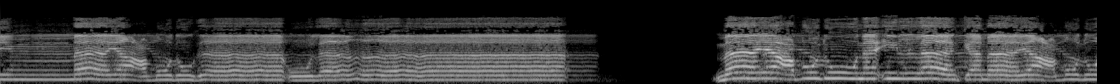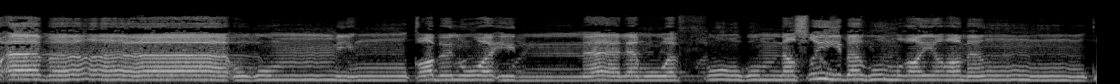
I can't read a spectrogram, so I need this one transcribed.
مما يعبد هؤلاء. ما يعبدون إلا كما يعبد آباؤهم. قبل وإنا لموفوهم نصيبهم غير منقوص.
